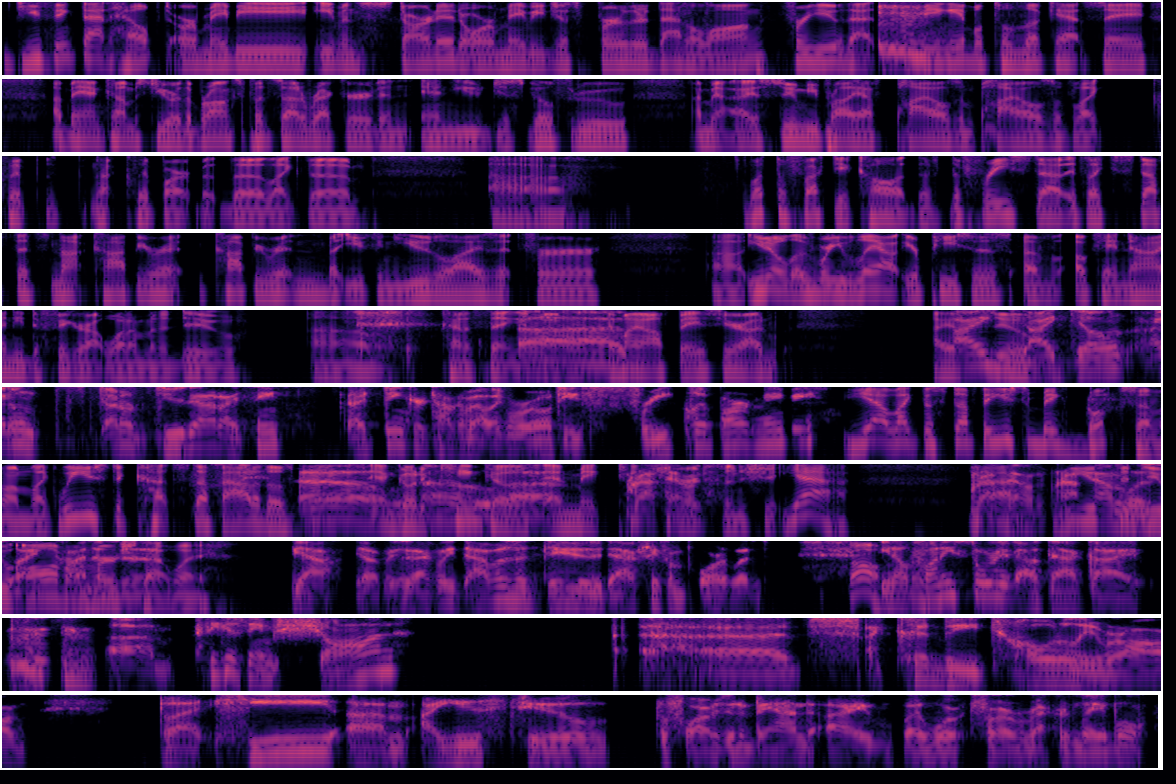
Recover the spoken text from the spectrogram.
do you think that helped or maybe even started or maybe just furthered that along for you that being able to look at say a band comes to you or the bronx puts out a record and and you just go through i mean i assume you probably have piles and piles of like clip not clip art but the like the uh what the fuck do you call it? The the free stuff. It's like stuff that's not copyright copywritten but you can utilize it for uh, you know, where you lay out your pieces of okay, now I need to figure out what I'm going to do, um, kind of thing. Am I- Uh, am I off base here? I, I I, assume. I don't I don't I don't do that. I think I think you're talking about like royalty free clip art, maybe. yeah, like the stuff they used to make books of them. Like we used to cut stuff out of those books Oh, and go to oh, Kinkos uh, and make T-shirts and shit. Yeah, Crap yeah. Hound. Crap we used to do like, all of our merch the- that way. Yeah, yeah, exactly. That was a dude actually from Portland. Oh, You know, funny story about that guy. um, I think his name's Sean. Uh, I could be totally wrong, but he, um, I used to before I was in a band. I I worked for a record label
